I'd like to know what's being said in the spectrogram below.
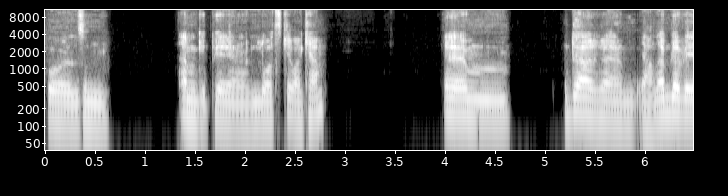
på en sånn MGP låtskrivercamp. Um, der, ja, der ble vi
